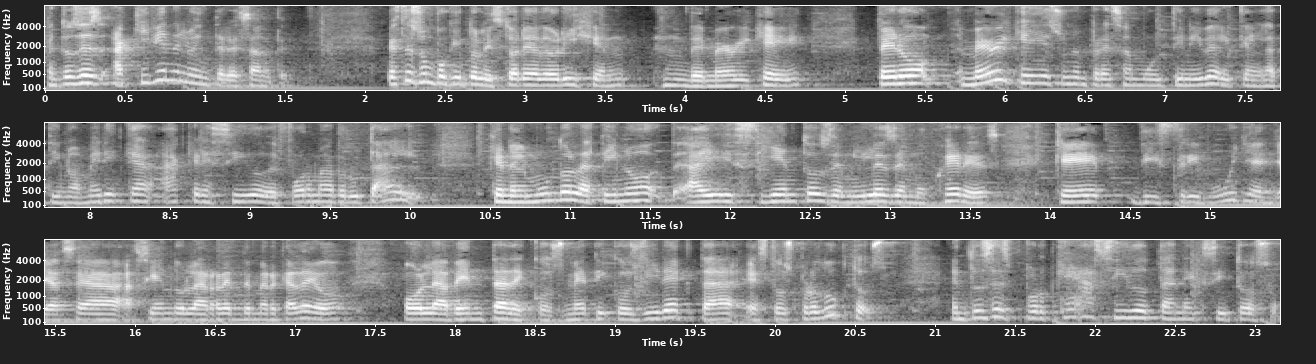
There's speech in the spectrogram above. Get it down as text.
Entonces aquí viene lo interesante. Esta es un poquito la historia de origen de Mary Kay pero Mary Kay es una empresa multinivel que en Latinoamérica ha crecido de forma brutal, que en el mundo latino hay cientos de miles de mujeres que distribuyen, ya sea haciendo la red de mercadeo o la venta de cosméticos directa, estos productos. Entonces, ¿por qué ha sido tan exitoso?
